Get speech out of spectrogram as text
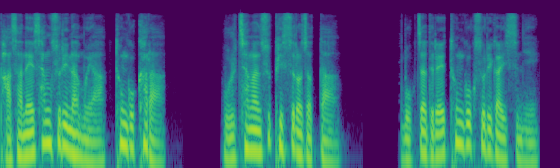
바산의 상수리 나무야 통곡하라. 울창한 숲이 쓰러졌다. 목자들의 통곡 소리가 있으니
